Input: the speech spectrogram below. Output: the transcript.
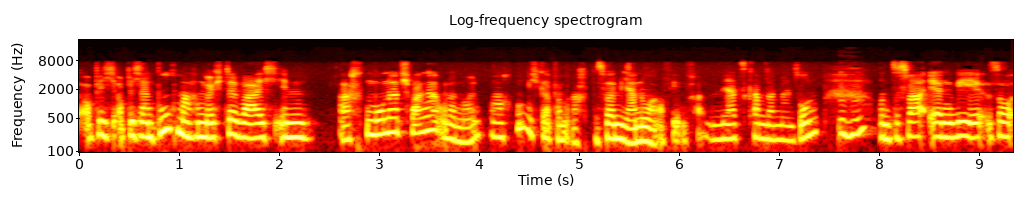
ob ich, ob ich ein Buch machen möchte, war ich im achten Monat schwanger oder neunten, achten, ich glaube am achten. Das war im Januar auf jeden Fall. Im März kam dann mein Sohn mhm. und das war irgendwie so,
